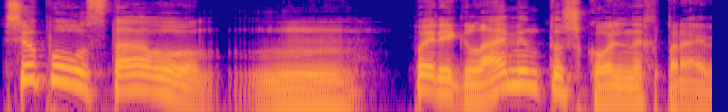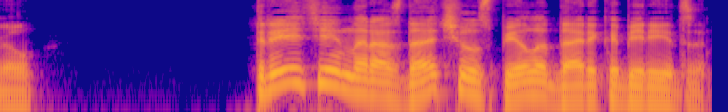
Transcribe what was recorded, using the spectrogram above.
Все по уставу, по регламенту школьных правил. Третий на раздаче успела Дарика Беридзе.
